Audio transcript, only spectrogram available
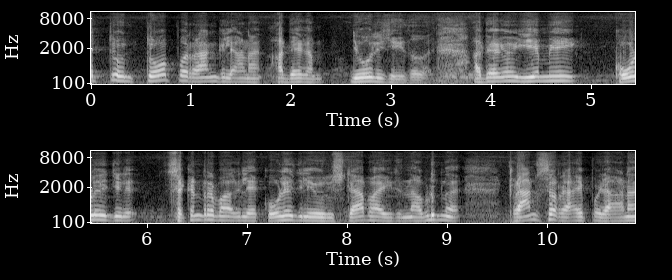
ഏറ്റവും ടോപ്പ് റാങ്കിലാണ് അദ്ദേഹം ജോലി ചെയ്തത്. അദ്ദേഹം ഇ എം ഇ കോളേജിൽ സെക്കൻഡറാബാദിലെ കോളേജിലെ ഒരു സ്റ്റാഫായിരുന്നു അവിടുന്ന് ട്രാൻസ്ഫർ ആയപ്പോഴാണ്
